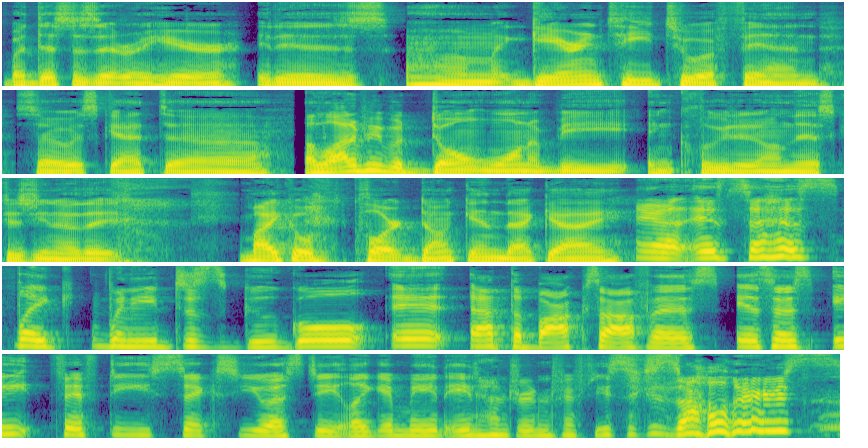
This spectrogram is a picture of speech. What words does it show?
But this is it right here. It is um, guaranteed to offend. So it's got uh, a lot of people don't want to be included on this because you know they. Michael Clarke Duncan, that guy. Yeah, it says like when you just Google it at the box office, it says eight fifty six USD. Like it made eight hundred and fifty six dollars.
